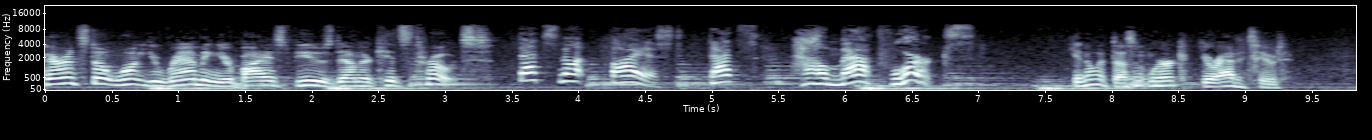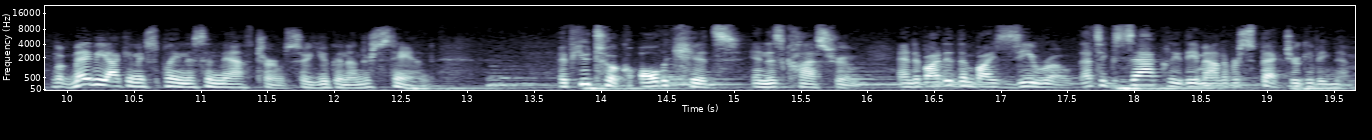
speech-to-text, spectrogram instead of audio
Parents don't want you ramming your biased views down their kids' throats. That's not biased. That's how math works. You know what doesn't work? Your attitude. Look, maybe I can explain this in math terms so you can understand. If you took all the kids in this classroom and divided them by zero, that's exactly the amount of respect you're giving them.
